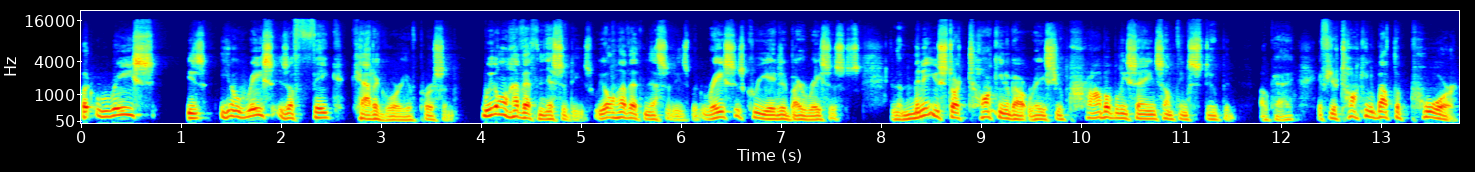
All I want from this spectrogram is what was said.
but race is, you know, race is a fake category of person. We all have ethnicities. We all have ethnicities, but race is created by racists. And the minute you start talking about race, you're probably saying something stupid. Okay. If you're talking about the poor,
